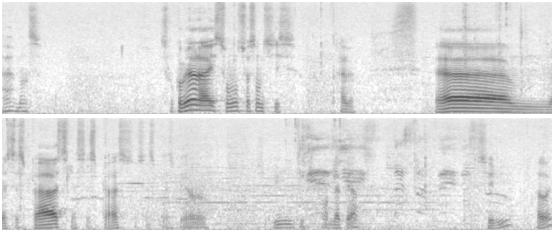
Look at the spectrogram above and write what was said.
Ah mince. Ils sont combien là? Ils sont 66. Très bien. Euh, là ça se passe, là ça se passe, ça se passe bien. J'ai une unité qui prend de la perte. C'est lui? Ah ouais?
